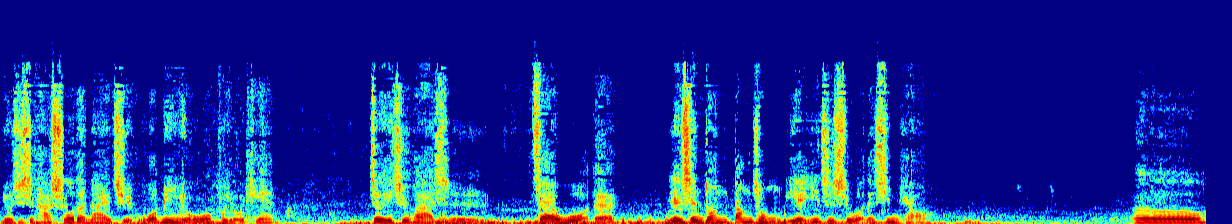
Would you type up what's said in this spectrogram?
尤其是他说的那一句“我命由我不由天”，这一句话是在我的人生当当中也一直是我的信条。呃，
